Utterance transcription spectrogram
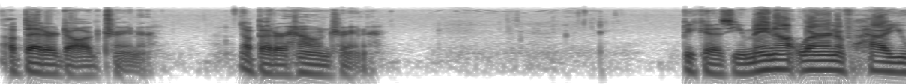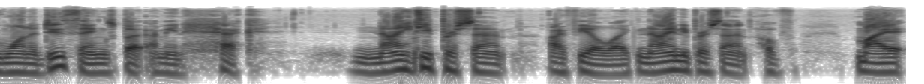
a better dog trainer, a better hound trainer. Because you may not learn of how you want to do things, but I mean, heck, 90%, I feel like 90% of my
